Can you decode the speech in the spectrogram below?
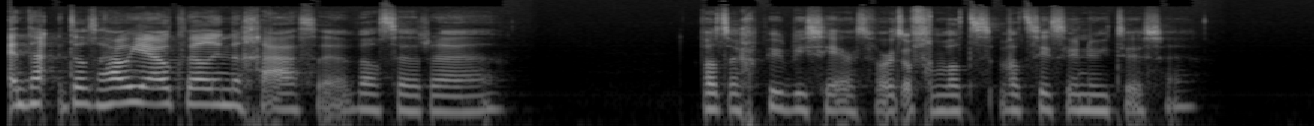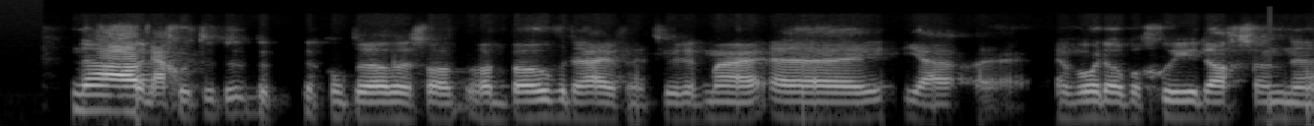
En da- dat hou jij ook wel in de gaten, wat er, eh, wat er gepubliceerd wordt? Of wat, wat zit er nu tussen? Nou, nou goed, er, er- er komt wel eens wat, wat bovendrijven natuurlijk. Maar eh, ja, eh, er worden op een goede dag zo'n eh,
